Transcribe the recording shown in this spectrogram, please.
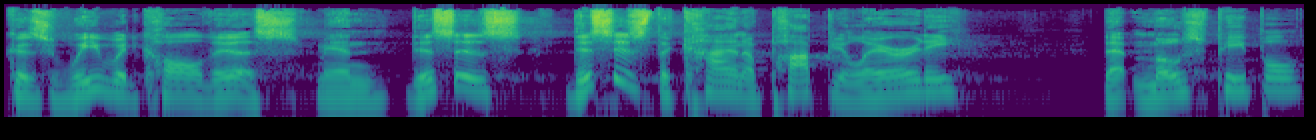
because we would call this, man, this is, this is the kind of popularity that most people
